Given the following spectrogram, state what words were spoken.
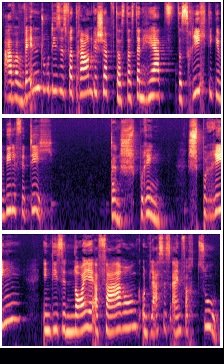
Aber wenn du dieses Vertrauen geschöpft hast, dass dein Herz das Richtige will für dich, dann spring. Spring in diese neue Erfahrung und lass es einfach zu.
